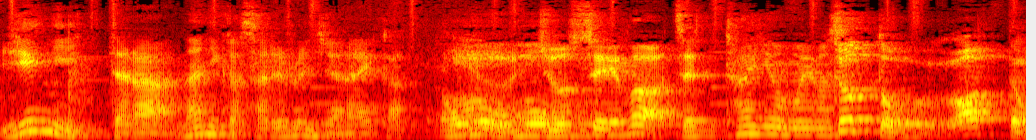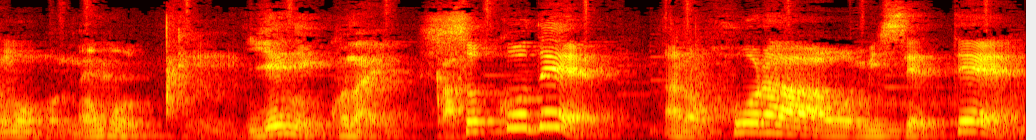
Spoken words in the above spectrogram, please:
家に行ったら何かされるんじゃないかっていうう女性は絶対に思います。ちょっとあって思うもんね。思う。うん。家に来ないか。そこであのホラーを見せて、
